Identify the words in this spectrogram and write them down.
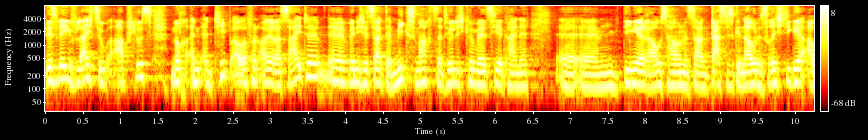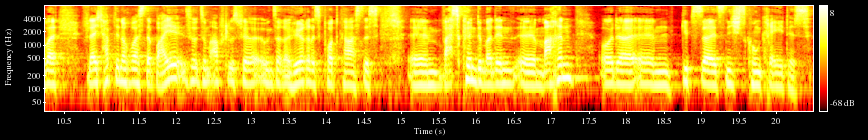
Deswegen vielleicht zum Abschluss noch ein, ein Tipp aber von eurer Seite. Äh, wenn ich jetzt sage, der Mix macht's, natürlich können wir jetzt hier keine äh, ähm, Dinge raushauen und sagen, das ist genau das Richtige. Aber vielleicht habt ihr noch was dabei, so zum Abschluss für unsere Hörer des Podcastes. Ähm, was könnte man denn äh, machen? Oder ähm, gibt es da jetzt nichts Konkretes?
